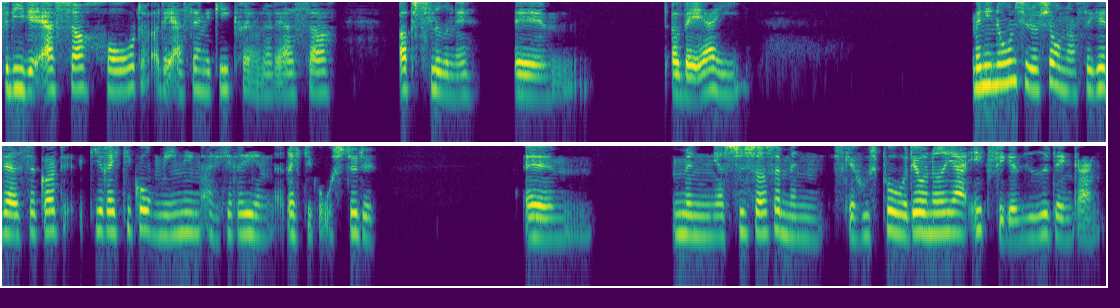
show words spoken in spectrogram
Fordi det er så hårdt, og det er så energikrævende, og det er så opslidende øh, at være i. Men i nogle situationer, så kan det altså godt give rigtig god mening, og det kan give en rigtig god støtte. Øhm, men jeg synes også, at man skal huske på, at det var noget, jeg ikke fik at vide dengang.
